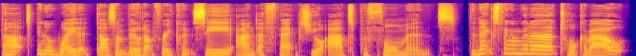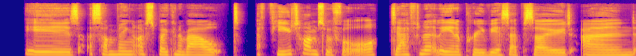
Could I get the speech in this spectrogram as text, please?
but in a way that doesn't build up frequency and affect your ad's performance. The next thing I'm going to talk about is something I've spoken about a few times before, definitely in a previous episode and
